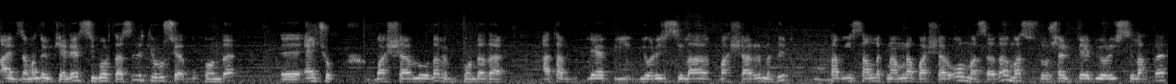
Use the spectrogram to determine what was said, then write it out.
aynı zamanda ülkeler sigortasıdır ki Rusya bu konuda e, en çok başarılı olan ve bu konuda da ha, nükleer bi- biyolojik silah başarı mıdır? Tabii insanlık namına başarı olmasa da ama sonuçta nükleer biyolojik silahta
